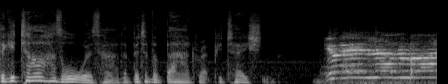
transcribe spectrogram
The guitar has always had a bit of a bad reputation. You ain't nothing but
